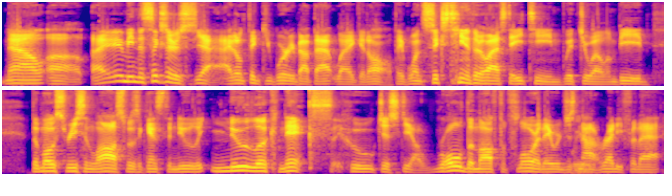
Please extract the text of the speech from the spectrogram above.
Now, uh, I mean, the Sixers, yeah, I don't think you worry about that leg at all. They've won 16 of their last 18 with Joel Embiid. The most recent loss was against the new new look Knicks, who just you know rolled them off the floor. They were just Weird. not ready for that.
